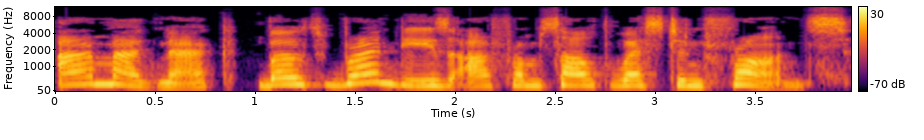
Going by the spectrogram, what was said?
Armagnac. Both brandies are from southwestern France.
